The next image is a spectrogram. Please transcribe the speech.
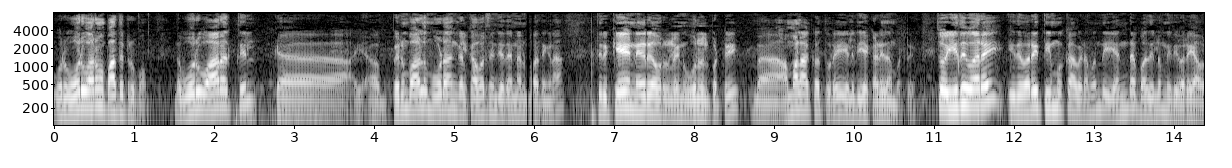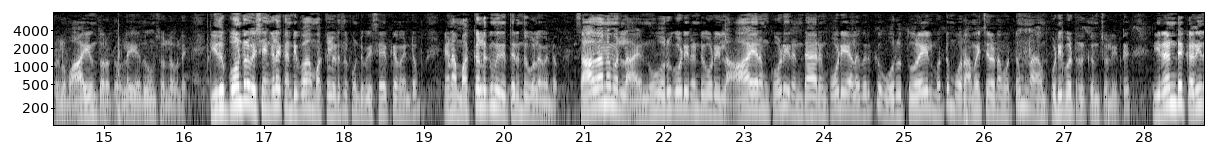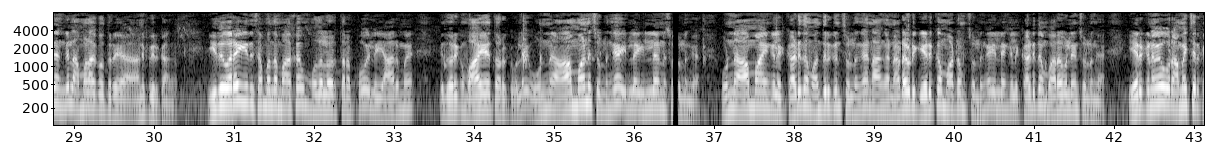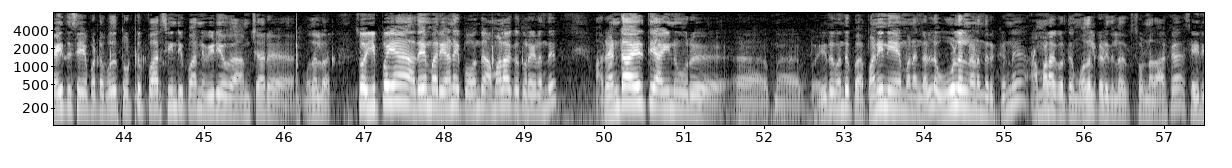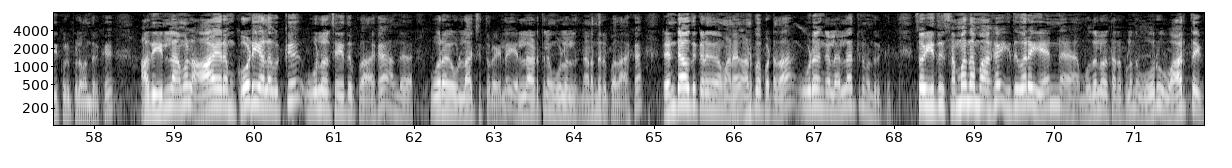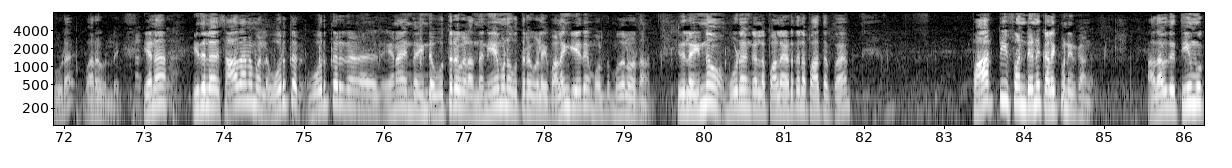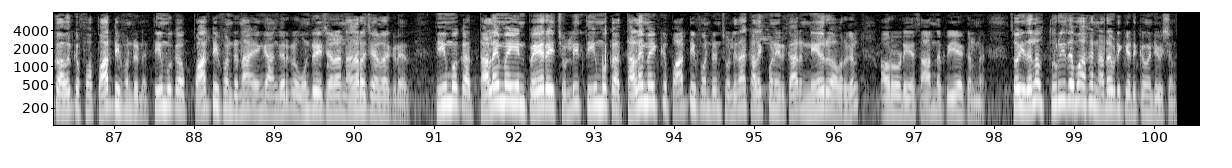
ஒரு ஒரு வாரமா பார்த்துட்டு இருப்போம். இந்த ஒரு வாரத்தில் பெரும்பாலும் ஊடகங்கள் கவர் செஞ்சது என்னன்னு பாத்தீங்கன்னா திரு கே நேரு அவர்களின் ஊழல் பற்றி அமலாக்கத்துறை எழுதிய கடிதம் பற்றி. சோ இதுவரை இதுவரை திமுகவிடமிருந்து எந்த பதிலும் இதுவரை அவர்கள் வாயும் திறக்கவில்லை எதுவும் சொல்லவில்லை. இது போன்ற விஷயங்களை கண்டிப்பாக மக்களிடத்தில் கொண்டு போய் சேர்க்க வேண்டும். ஏன்னா மக்களுக்கும் இது தெரிந்து கொள்ள வேண்டும். சாதாரணம் இல்ல நூறு ஒரு கோடி ரெண்டு கோடி இல்ல ஆயிரம் கோடி ரெண்டாயிரம் கோடி அளவிற்கு ஒரு துறையில் மட்டும் ஒரு அமைச்சரிடம் மட்டும் நான் பிடிபட்டிருக்குன்னு சொல்லிட்டு இரண்டு கடிதங்கள் அமலாக்கத்துறை அனுப்பியிருக்காங்க. இதுவரை இது சம்பந்தமாக முதல்வர் தரப்போ இல்ல யாருமே இதுவரைக்கும் வாயே திறக்கவில்லை. ஒன்னு ஆமான்னு சொல்லுங்க இல்ல இல்லன்னு சொல்லுங்க. ஒன்னு ஆமா எங்களுக்கு கடிதம் வந்திருக்குன்னு சொல்லுங்க. நாங்க நடவடிக்கை எடுக்க மாட்டோம்னு சொல்லுங்க இல்ல எங்களுக்கு கடிதம் வரவில்லைன்னு சொல்லுங்க. ஏற்கனவே ஒரு அமைச்சர் கைது செய்யப்பட்ட போது தொட்டுப்பார் சீண்டிப்பார்னு வீடியோ அமைச்சார் முதல்வர். சோ இப்ப ஏன் அதே மாதிரியான இப்போ வந்து அமலாக்கத்துறையில இருந்து ரெண்டாயிரத்தி ஐநூறு இது வந்து ப- பணி நியமனங்களில் ஊழல் நடந்திருக்குன்னு அமலாக்கத்துறை முதல் கடிதத்தில் சொன்னதாக செய்தி குறிப்பில் வந்திருக்கு. அது இல்லாமல் ஆயிரம் கோடி அளவுக்கு ஊழல் செய்ததாக அந்த ஊரக உள்ளாட்சித்துறையில் எல்லா இடத்துலையும் ஊழல் நடந்திருப்பதாக ரெண்டாவது கடிதம் அனுப்பப்பட்டதா? ஊடகங்கள் எல்லாத்திலும் வந்திருக்கு. ஸோ இது சம்பந்தமாக இதுவரை ஏன் முதல்வர் தரப்புலேருந்து ஒரு வார்த்தை கூட வரவில்லை. ஏன்னா இதில் சாதாரணம் இல்லை. ஒருத்தர் ஒருத்தர் ஏன்னா இந்த இந்த உத்தரவுகள் அந்த நியமன உத்தரவுகளை வழங்கியதே முதல்- முதல்வர் தான். இதுல இன்னும் ஊடகங்கள்ல பல இடத்துல பார்த்தப்ப பார்ட்டி ஃபண்டுன்னு கலெக்ட் பண்ணிருக்காங்க. அதாவது திமுகவுக்கு பார்ட்டி ஃபண்டுன்னு. திமுக பார்ட்டி ஃபண்டுனா எங்க அங்க இருக்கிற ஒன்றிய செயலாளர் நகர செயலாளர் கிடையாது. திமுக தலைமையின் பெயரை சொல்லி திமுக தலைமைக்கு பார்ட்டி ஃபண்டுன்னு சொல்லி தான் கலெக்ட் பண்ணியிருக்காரு நேரு அவர்கள் அவருடைய சார்ந்த பிஏக்கள்னு சோ இதெல்லாம் துரிதமாக நடவடிக்கை எடுக்க வேண்டிய விஷயம்.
